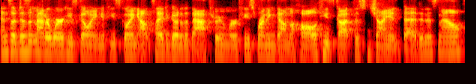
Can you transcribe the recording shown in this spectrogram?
and so it doesn't matter where he's going if he's going outside to go to the bathroom or if he's running down the hall he's got this giant bed in his mouth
